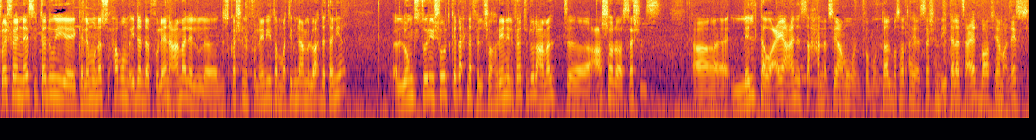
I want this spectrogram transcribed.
شوية شوية الناس ابتدوا يكلموا ناس صحابهم إيه ده ده فلان عمل ال discussion الفلاني طب ما تيجوا نعمل واحدة تانية؟ long story short كده إحنا في الشهرين اللي فاتوا دول عملت 10 sessions آه للتوعية عن الصحة النفسية عموما. في منتهى البساطة هي ال session دي ثلاث ساعات بقعد فيها مع ناس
